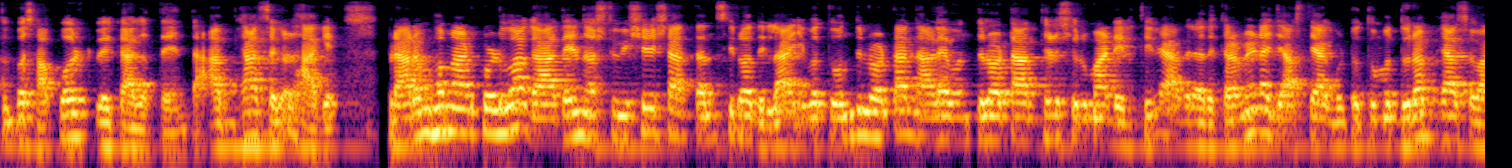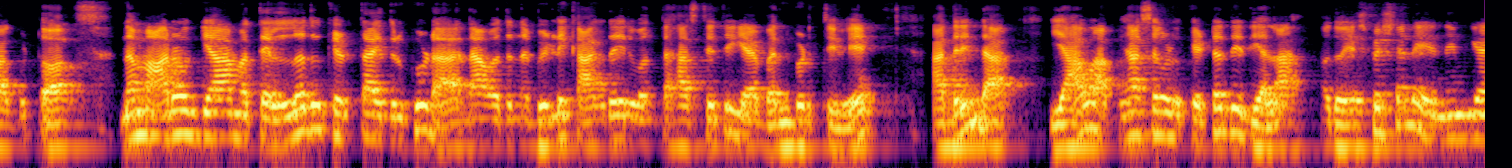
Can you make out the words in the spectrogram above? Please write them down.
ತುಂಬಾ ಸಪೋರ್ಟ್ ಬೇಕಾಗುತ್ತೆ ಅಂತ ಅಭ್ಯಾಸಗಳು ಹಾಗೆ. ಪ್ರಾರಂಭ ಮಾಡ್ಕೊಳ್ಳುವಾಗ ಅದೇನು ಅಷ್ಟು ವಿಶೇಷ ಅಂತ ಅನ್ಸಿರೋದಿಲ್ಲ. ಇವತ್ತು ಒಂದು ಲೋಟ, ನಾಳೆ ಒಂದು ಲೋಟ ಅಂತ ಹೇಳಿ ಶುರು ಮಾಡಿರ್ತೀವಿ. ಆದ್ರೆ ಅದು ಕ್ರಮೇಣ ಜಾಸ್ತಿ ಆಗ್ಬಿಟ್ಟು, ತುಂಬಾ ದುರಭ್ಯಾಸವಾಗ್ಬಿಟ್ಟು ನಮ್ಮ ಆರೋಗ್ಯ ಮತ್ತೆ ಎಲ್ಲದೂ ಕೆಡ್ತಾ ಇದ್ರು ಕೂಡ ನಾವು ಅದನ್ನ ಬಿಡ್ಲಿಕ್ಕೆ ಆಗದೆ ಇರುವಂತಹ ಸ್ಥಿತಿಗೆ ಬಂದ್ಬಿಡ್ತೀವಿ. ಅದರಿಂದ ಯಾವ ಅಭ್ಯಾಸಗಳು ಕೆಟ್ಟದಿದೆಯಲ್ಲ ಅದು ಎಸ್ಪೆಷಲಿ ನಿಮ್ಗೆ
